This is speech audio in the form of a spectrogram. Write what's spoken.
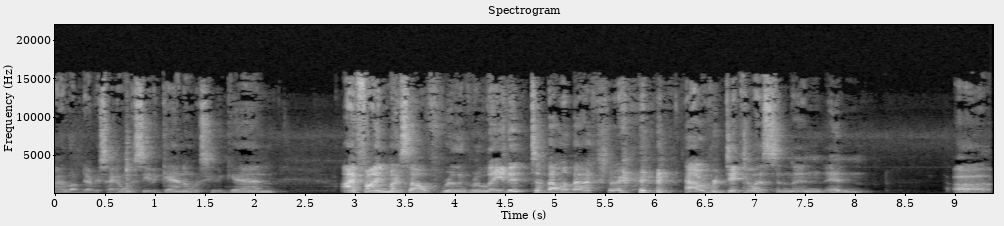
I loved every second. I want to see it again. I want to see it again. I find myself really related to Bella Baxter. how ridiculous and and, and uh,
